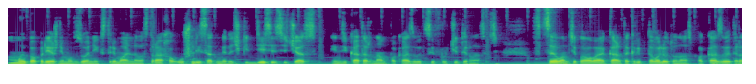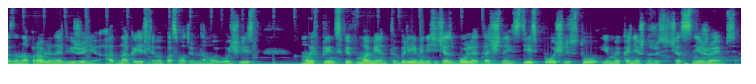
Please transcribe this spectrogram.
Мы по-прежнему в зоне экстремального страха, ушли с отметочки 10, сейчас индикатор нам показывает цифру 14. В целом тепловая карта криптовалют у нас показывает разнонаправленное движение, однако если мы посмотрим на мой watch-лист, мы в принципе в момент времени сейчас более точны здесь по watch-листу и мы конечно же сейчас снижаемся.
